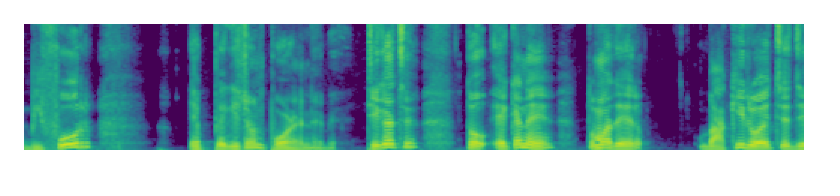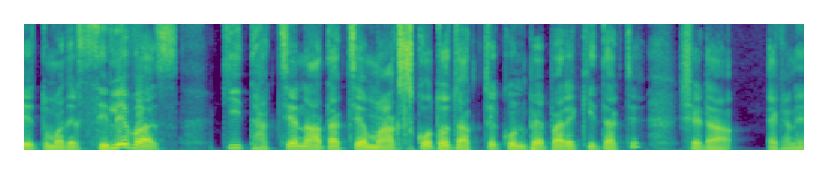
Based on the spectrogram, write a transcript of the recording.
বিফোর অ্যাপ্লিকেশন পড়ে নেবে, ঠিক আছে? তো এখানে তোমাদের বাকি রয়েছে যে তোমাদের সিলেবাস কি থাকছে, না থাকছে মার্কস কত থাকছে, কোন পেপারে কি থাকছে, সেটা এখানে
